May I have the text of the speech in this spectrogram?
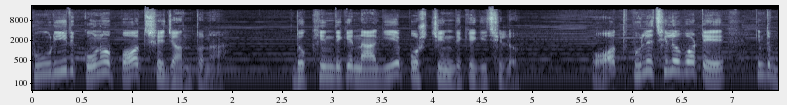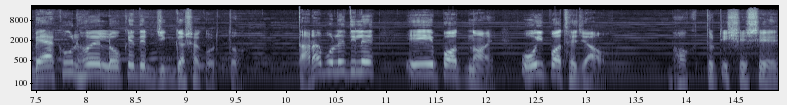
পুরীর কোনো পথ সে জানত না। দক্ষিণ দিকে না গিয়ে পশ্চিম দিকে গেছিল। পথ ভুলেছিল বটে, কিন্তু ব্যাকুল হয়ে লোকেদের জিজ্ঞাসা করত। তারা বলে দিলে, এ পথ নয়, ওই পথে যাও। ভক্তটি শেষে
